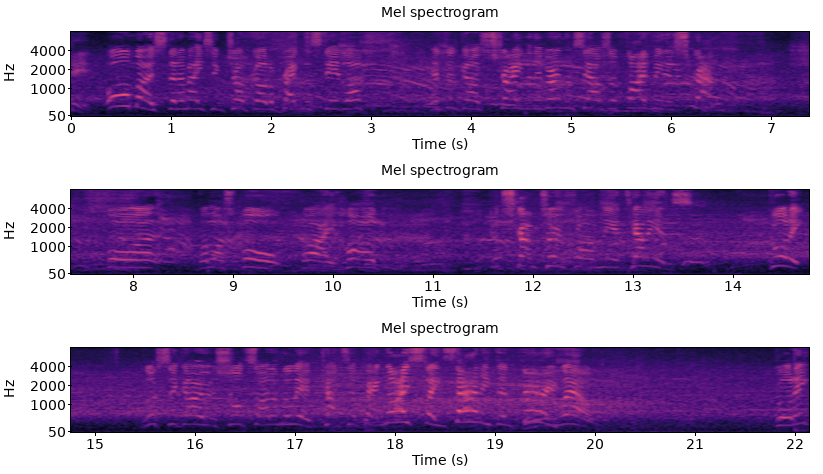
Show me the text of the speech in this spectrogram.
Haimona. Almost an amazing job goal to break the deadlock. It did go straight, but they've earned themselves a five metre scrum for the lost ball by Hogg. Good scrum too from the Italians. Gordy Looks to go short side on the left. Cuts it back nicely. Zanni did very well. Gordy.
